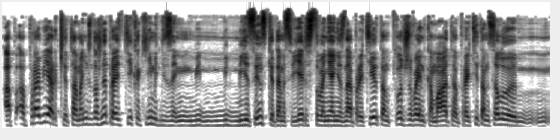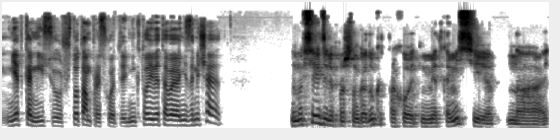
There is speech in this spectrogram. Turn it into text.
А, а проверки, там, они должны пройти какие-нибудь, знаю, медицинские там свидетельствования, не знаю, пройти там тот же военкомат, пройти там целую медкомиссию. Что там происходит? Никто этого не замечает? Ну, мы все видели в прошлом году, как проходят медкомиссии на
